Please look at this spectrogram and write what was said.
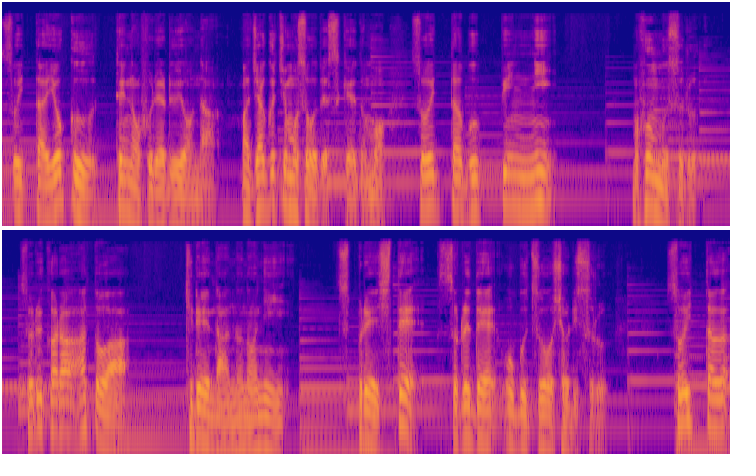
そういったよく手の触れるようなまあ、蛇口もそうですけれどもそういった物品に噴霧する。それからあとはきれいな布にスプレーしてそれで汚物を処理する。そういった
